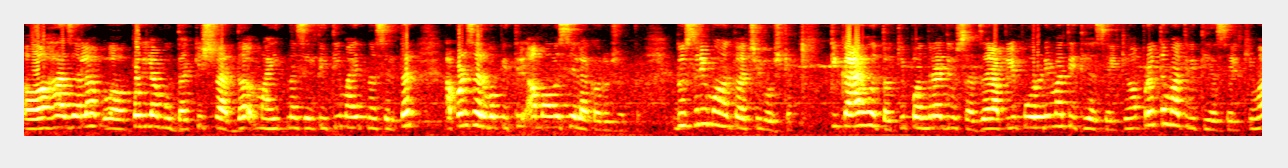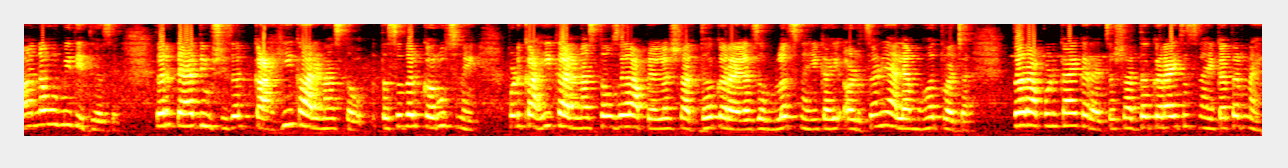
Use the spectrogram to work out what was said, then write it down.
हा झाला पहिला मुद्दा की श्राद्ध माहीत नसेल तिथी माहीत नसेल तर आपण सर्व पित्री अमावस्येला करू शकतो. दुसरी महत्त्वाची गोष्ट की काय होतं की पंधरा दिवसात जर आपली पौर्णिमा तिथी असेल किंवा प्रथमा तिथी असेल किंवा नवमी तिथी असेल तर त्या दिवशी जर काही कारणास्तव तसं तर करूच नाही पण काही कारणास्तव जर आपल्याला श्राद्ध करायला जमलंच नाही काही अडचणी आल्या महत्त्वाच्या तर आपण काय करायचं? श्राद्ध करायचंच नाही का तर नाही.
